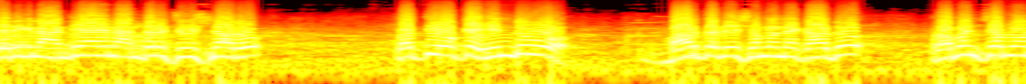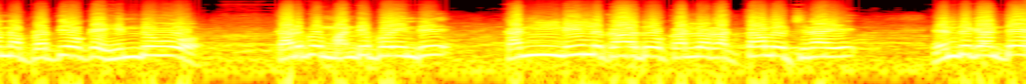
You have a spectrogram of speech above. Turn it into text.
జరిగిన అన్యాయాన్ని అందరూ చూసినారు. ప్రతి ఒక్క హిందువు భారతదేశంలోనే కాదు ప్రపంచంలో ఉన్న ప్రతి ఒక్క హిందువు కడుపు మండిపోయింది. కళ్ళు నీళ్ళు కాదు కళ్ళు రక్తాలు వచ్చినాయి. ఎందుకంటే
